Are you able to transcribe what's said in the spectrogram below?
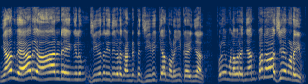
ഞാൻ വേറെ ആരുടെയെങ്കിലും ജീവിത രീതികൾ കണ്ടിട്ട് ജീവിക്കാൻ തുടങ്ങിക്കഴിഞ്ഞാൽ പ്രിയമുള്ളവരെ ഞാൻ പരാജയമടയും.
